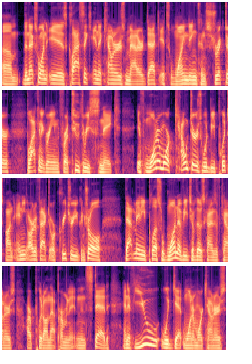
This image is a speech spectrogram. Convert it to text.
Um, the next one is classic in a counters matter deck. It's Winding Constrictor, black and a green for a 2 3 snake. If one or more counters would be put on any artifact or creature you control, that many plus one of each of those kinds of counters are put on that permanent instead. And if you would get one or more counters,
